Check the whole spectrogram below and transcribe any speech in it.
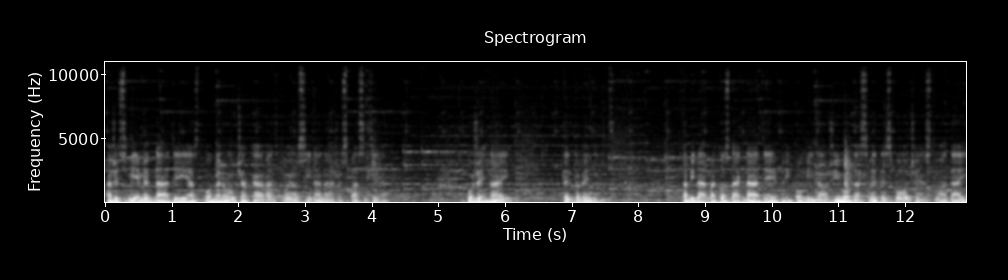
a že smieme v nádeji a s dôverou očakávať Tvojho Syna, nášho Spasiteľa. Požehnaj tento veniec aby nám ako znak nádeje pripomínal život a sveté spoločenstvo a daj,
